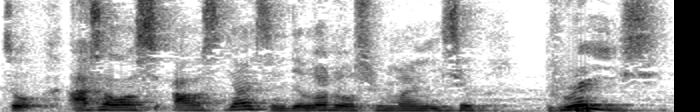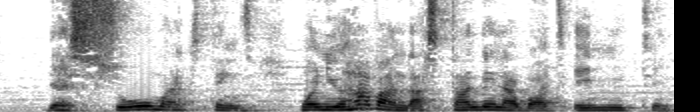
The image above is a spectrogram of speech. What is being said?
So as I was I was dancing, the Lord was reminding me, he said, praise. There's so much things. When you have understanding about anything,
